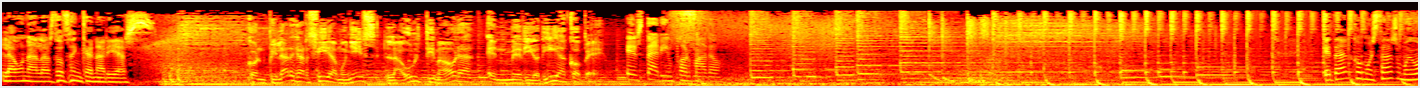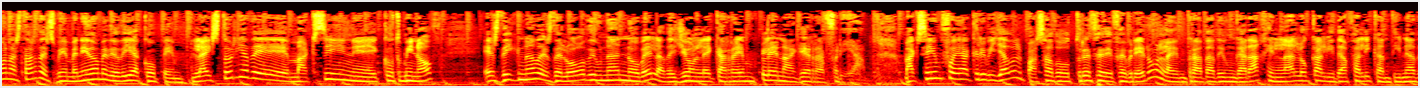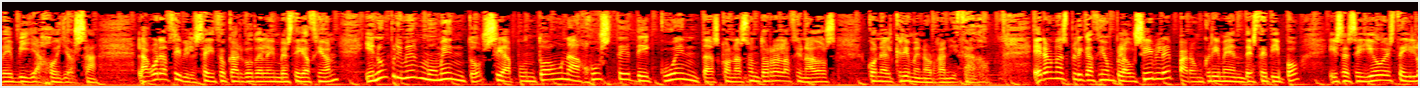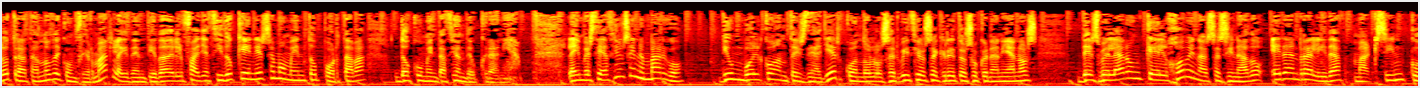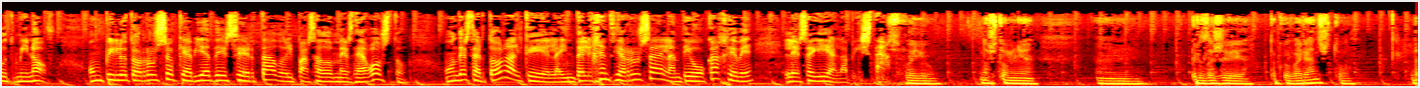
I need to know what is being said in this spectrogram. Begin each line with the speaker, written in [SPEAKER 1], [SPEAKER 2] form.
[SPEAKER 1] La una a las doce en Canarias.
[SPEAKER 2] Con Pilar García Muñiz, la última hora en Mediodía Cope.
[SPEAKER 3] Estar informado.
[SPEAKER 1] ¿Qué tal? ¿Cómo estás? Muy buenas tardes. Bienvenido a Mediodía Cope. La historia de Maxine Kutminov es digna, desde luego, de una novela de John Le Carré en plena Guerra Fría. Maxim fue acribillado el pasado 13 de febrero en la entrada de un garaje en la localidad alicantina de Villajoyosa. La Guardia Civil se hizo cargo de la investigación y en un primer momento se apuntó a un ajuste de cuentas con asuntos relacionados con el crimen organizado. Era una explicación plausible para un crimen de este tipo y se siguió este hilo tratando de confirmar la identidad del fallecido que en ese momento portaba documentación de Ucrania. La investigación, sin embargo, dio un vuelco antes de ayer, cuando los servicios secretos ucranianos desvelaron que el joven asesinado era en realidad Maxim Kutminov, un piloto ruso que había desertado el pasado mes de agosto. Un desertor al que la inteligencia rusa, el antiguo KGB, le seguía la pista.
